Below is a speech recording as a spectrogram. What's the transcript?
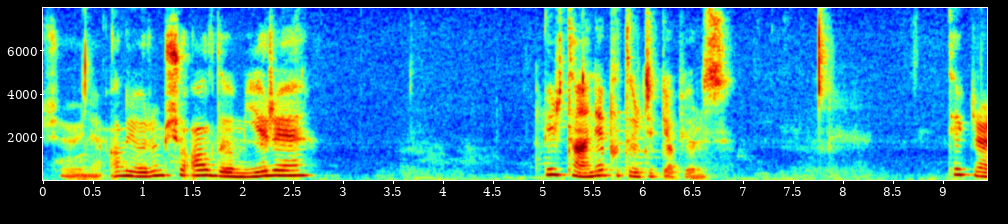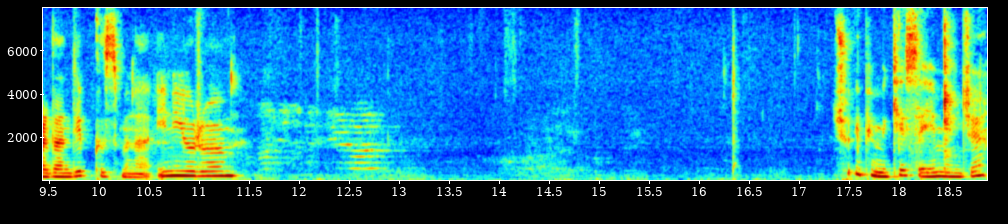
şöyle alıyorum. Şu aldığım yere bir tane pıtırcık yapıyoruz. Tekrardan dip kısmına iniyorum. Şu ipimi keseyim önce.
